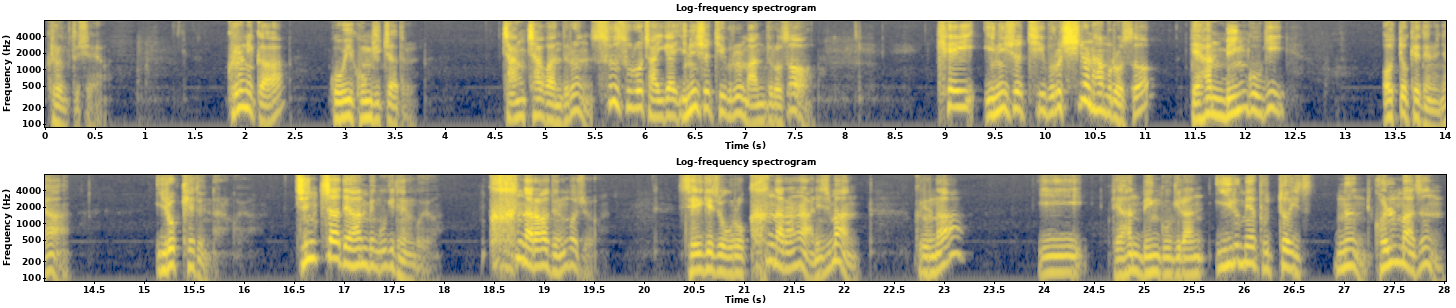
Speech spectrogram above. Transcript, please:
그런 뜻이에요. 그러니까 고위 공직자들, 장차관들은 스스로 자기가 이니셔티브를 만들어서 K 이니셔티브를 실현함으로써 대한민국이 어떻게 되느냐? 이렇게 된다는 거예요. 진짜 대한민국이 되는 거예요. 큰 나라가 되는 거죠. 세계적으로 큰 나라는 아니지만 그러나 이 대한민국이란 이름에 붙어 있는 걸맞은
